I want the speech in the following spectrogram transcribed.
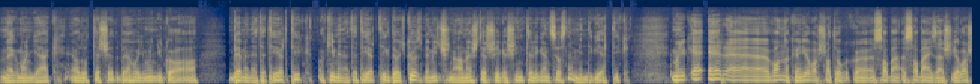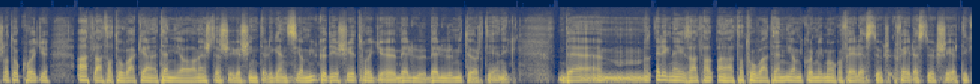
megmondják adott esetben, hogy mondjuk a bemenetet értik, a kimenetet értik, de hogy közben mit csinál a mesterséges intelligencia, azt nem mindig értik. Mondjuk e- erre vannak olyan javaslatok, szabályzási javaslatok, hogy átláthatóvá kellene tenni a mesterséges intelligencia működését, hogy belül, belül mi történik. De mm, elég nehéz átláthatóvá tenni, amikor még maguk a fejlesztők, fejlesztők sértik.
